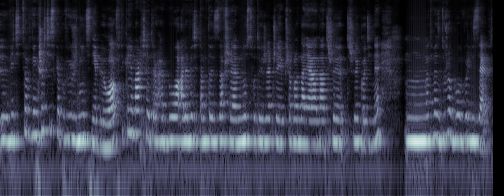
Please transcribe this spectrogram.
y, wiecie co, w większości sklepów już nic nie było. W TK Maxie trochę było, ale wiecie, tam to jest zawsze mnóstwo tych rzeczy i przeglądania na 3, 3 godziny. Mm, Natomiast dużo było w Reserved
